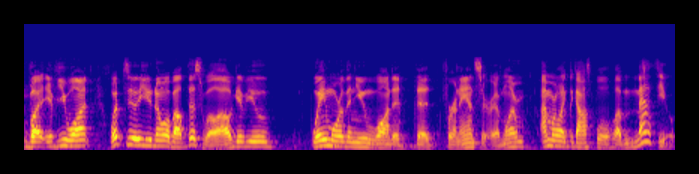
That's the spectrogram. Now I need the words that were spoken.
but if you want, what do you know about this? Well, I'll give you way more than you wanted that for an answer. I'm more, I'm more like the Gospel of Matthew.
